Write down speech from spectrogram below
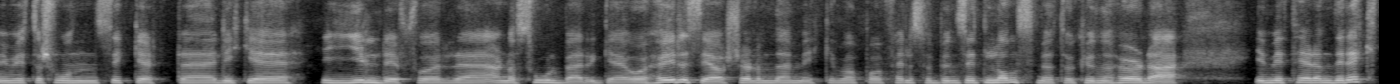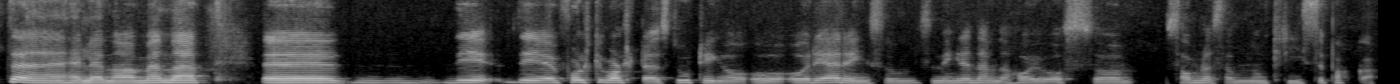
invitasjonen sikkert uh, like gyldig for uh, Erna Solberg og høyresida, selv om de ikke var på Fellesforbundet sitt landsmøte og kunne høre deg invitere dem direkte, Helena. Men Eh, de, de, folkevalgte, storting og, og, og regjering, som, som, Ingrid nevner, har jo også samla seg om noen krisepakker.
